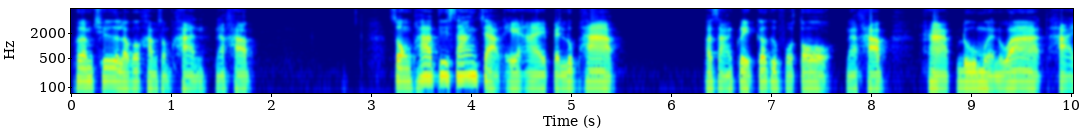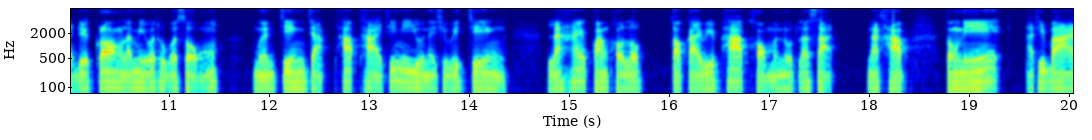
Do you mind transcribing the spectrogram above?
เพิ่มชื่อแล้วก็คำสำคัญนะครับ ส่งภาพที่สร้างจาก AI เป็นรูปภาพ ภาษาอังกฤษก็คือโฟโต้นะครับ หากดูเหมือนว่าถ่ายด้วยกล้องและมีวัตถุประสงค์ เหมือนจริงจากภาพถ่ายที่มีอยู่ในชีวิตจริง และให้ความเคารพต่อกายวิภาคของมนุษย์และสัตว์นะครับ ตรงนี้อธิบาย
